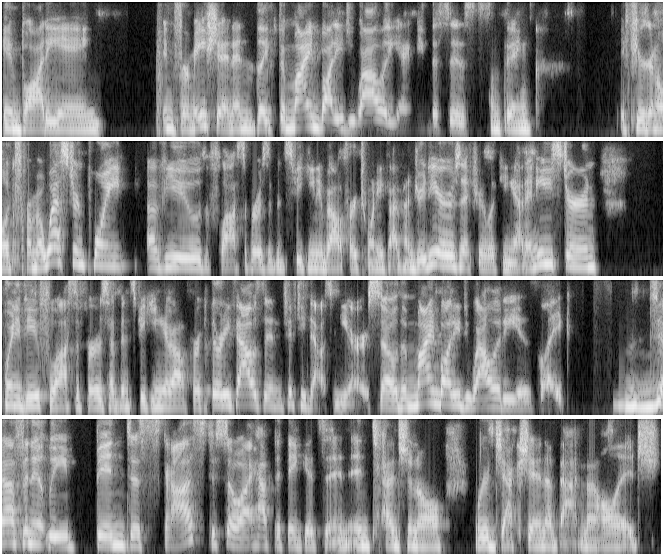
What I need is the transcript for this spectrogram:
embodying information and like the mind body duality. I mean, this is something if you're going to look from a Western point of view, the philosophers have been speaking about for 2,500 years. And if you're looking at an Eastern point of view, philosophers have been speaking about for 30,000, 50,000 years. So the mind body duality is like definitely been discussed. So I have to think it's an intentional rejection of that knowledge.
